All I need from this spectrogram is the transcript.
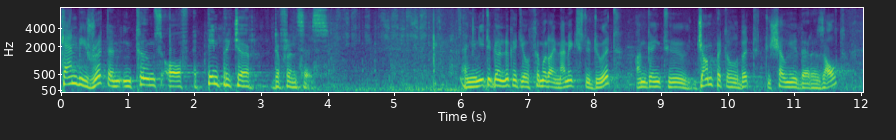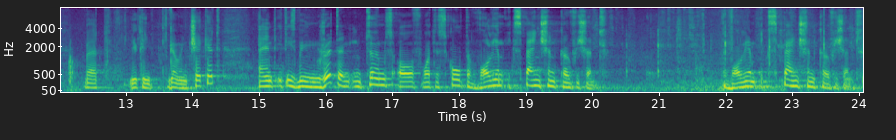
can be written in terms of temperature differences. And you need to go and look at your thermodynamics to do it. I'm going to jump it a little bit to show you the result, but you can go and check it. And it is being written in terms of what is called the volume expansion coefficient. Volume expansion coefficient.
